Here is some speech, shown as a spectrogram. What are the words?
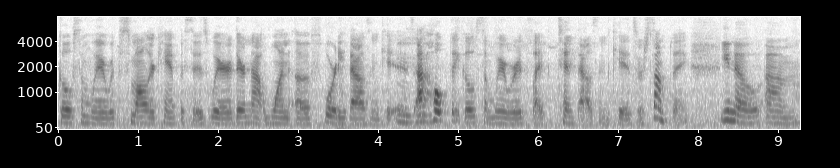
go somewhere with smaller campuses where they're not one of 40,000 kids. I Mhm. hope they go somewhere where it's like 10,000 kids or something. You know, um,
